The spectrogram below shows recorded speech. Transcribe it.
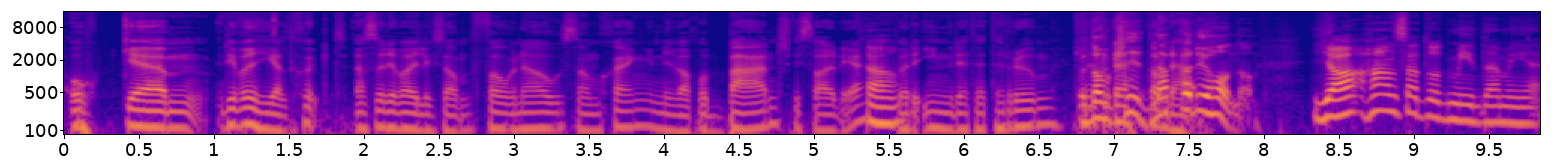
och ehm, det var ju helt sjukt. Alltså det var ju liksom Phono som sjöng, ni var på Berns, visst var det det? Ja. Du hade inrett ett rum. Kan Men du de berätta om det här? kidnappade ju honom. Ja, han satt åt middag med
